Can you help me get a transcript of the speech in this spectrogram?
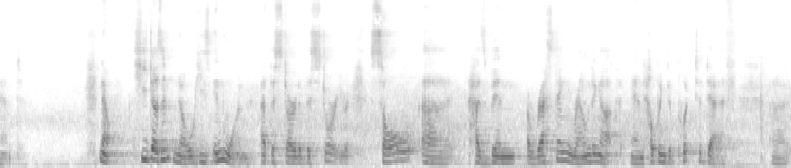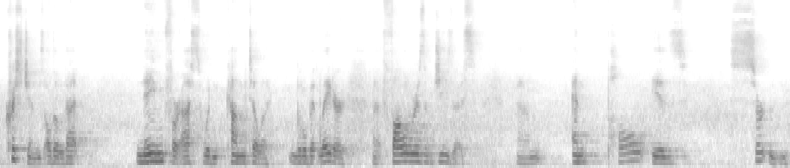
end. Now, he doesn't know he's in one at the start of this story. Saul uh, has been arresting, rounding up, and helping to put to death uh, Christians, although that name for us wouldn't come till a little bit later, uh, followers of Jesus. Um, and Paul is certain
